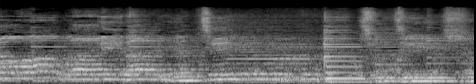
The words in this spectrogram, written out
忘了你的眼睛，穷极一生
